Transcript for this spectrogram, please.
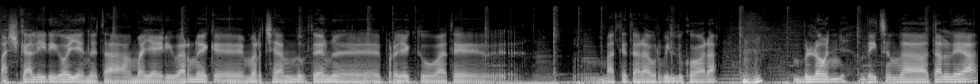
Pascal Irigoyen eta Maia Iribarnek e, martxan duten e, proiektu bate, batetara hurbilduko gara. Mhm. Bloin deitzen da taldea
